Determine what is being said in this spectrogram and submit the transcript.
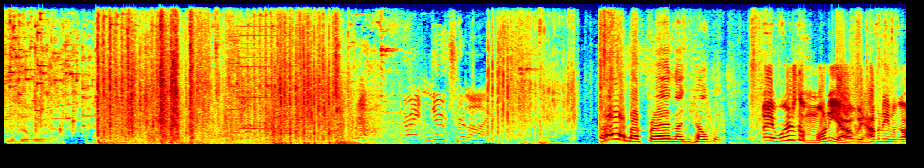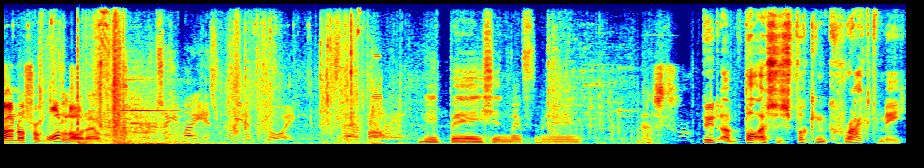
In the building now. Threat neutralized. Ah, my friend, are help helping? Hey, where's the money at? We haven't even got enough for one loadout. Your teammate is redeploying. Stand by. Be patient, my friend. Yes. Dude, a bot just fucking cracked me.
